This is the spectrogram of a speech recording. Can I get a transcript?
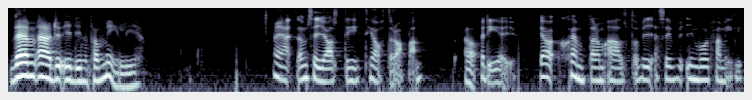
Vem är du i din familj? Eh, de säger ju alltid teaterapan. Ja. För det är jag ju. Jag skämtar om allt och vi, alltså i, i vår familj.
